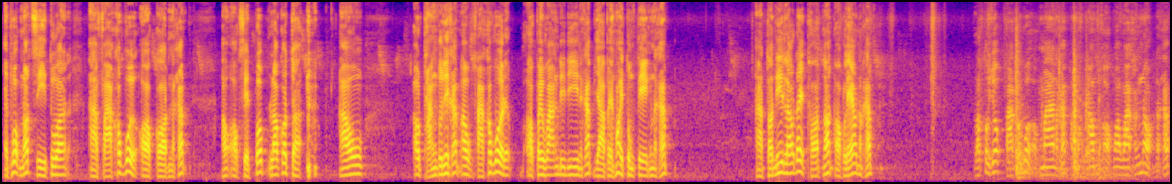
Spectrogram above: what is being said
ไอ้พวกน็อตสี่ตัวอ่าฝาครอบเวอร์ออกก่อนนะครับ เอาออกเสร็จปุ๊บเราก็จะเอา เอาถังตัวนี้ครับเอาฝาครอบเวอร์ออกไปวางดีๆนะครับอย่าไปห้อยตรงเตงนะครับอ่าตอนนี้เราได้ถอดน็อตออกแล้วนะครับ เราต้องยกฝาครอบเวอร์ออกมานะครับเอาเอาออกมาวางข้างนอกนะครับ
